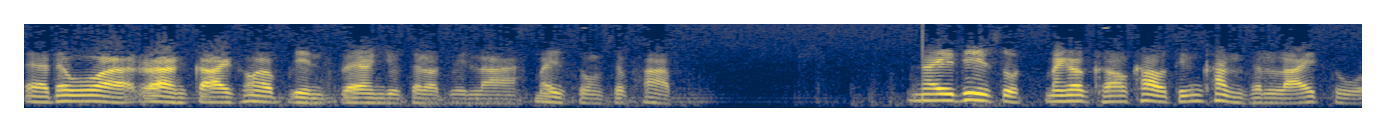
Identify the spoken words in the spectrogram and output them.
แต่ถ้าว่าร่างกายของเราเปลี่ยนแปลงอยู่ตลอดเวลาไม่ทรงสภาพ ในที่สุดมันก็เข้าเข้าถึงขั้นสลายตัว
